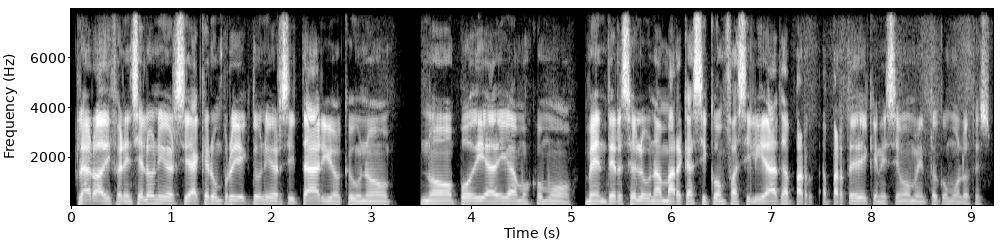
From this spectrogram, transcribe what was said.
Claro, a diferencia de la universidad, que era un proyecto universitario, que uno no podía, digamos, como vendérselo a una marca así con facilidad, aparte de que en ese momento como los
